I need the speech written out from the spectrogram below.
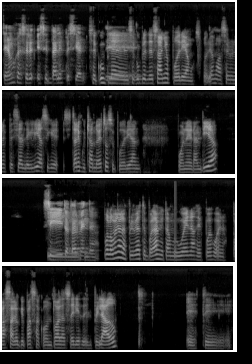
Tenemos que hacer ese tal especial. Se cumple, de- se cumplen 10 años, podríamos. Podríamos hacer un especial de Glee, así que si están escuchando esto se podrían poner al día. Sí, Y- totalmente. Por lo menos las primeras temporadas que están muy buenas, después, bueno, pasa lo que pasa con todas las series del pelado. Este,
